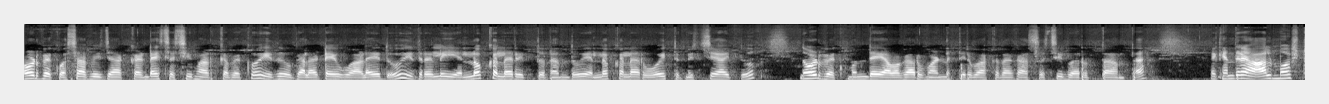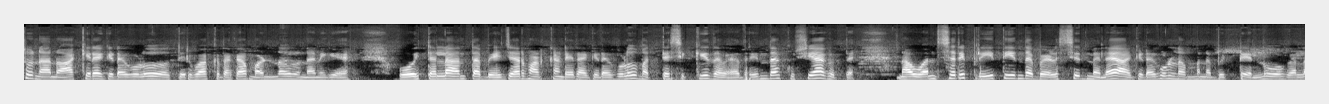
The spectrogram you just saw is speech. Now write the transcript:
ನೋಡಬೇಕು. ಹೊಸ ಬೀಜ ಹಾಕ್ಕೊಂಡೆ ಸಸಿ ಮಾಡ್ಕೋಬೇಕು. ಇದು ಗಲಾಟೆ ಹೂವು ಇದರಲ್ಲಿ ಎಲ್ಲೋ ಕಲರ್ ಇತ್ತು ನಂದು. ಎಲ್ಲೋ ಕಲರ್ ಹೋಯ್ತು ಮಿಸ್ ಆಯಿತು. ನೋಡಬೇಕು ಮುಂದೆ ಯಾವಾಗಾದ್ರು ಮಣ್ಣು ತಿರುವಾಕಿದಾಗ ಆ ಸಸಿ ಬರುತ್ತಾ ಅಂತ. ಯಾಕೆಂದರೆ ಆಲ್ಮೋಸ್ಟು ನಾನು ಹಾಕಿರೋ ಗಿಡಗಳು ತಿರುವಾಕಿದಾಗ ಮಣ್ಣು ನನಗೆ ಹೋಯ್ತಲ್ಲ ಅಂತ ಬೇಜಾರು ಮಾಡ್ಕೊಂಡಿರೋ ಗಿಡಗಳು ಮತ್ತೆ ಸಿಕ್ಕಿದ್ದಾವೆ ಅದರಿಂದ ಖುಷಿಯಾಗುತ್ತೆ ನಾವು ಒಂದು ಸರಿ ಪ್ರೀತಿಯಿಂದ ಬೆಳೆಸಿದ ಮೇಲೆ ಆ ಗಿಡಗಳು ನಮ್ಮನ್ನು ಬಿಟ್ಟು ಎಲ್ಲೂ ಹೋಗಲ್ಲ.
